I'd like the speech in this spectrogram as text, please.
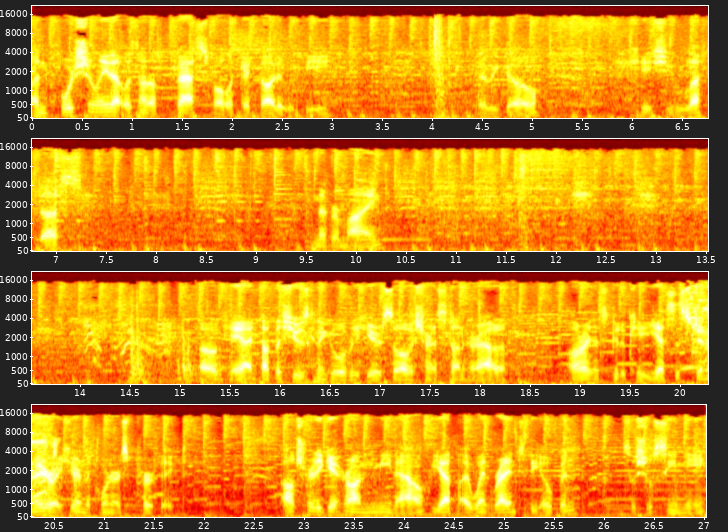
Unfortunately, that was not a fast fall like I thought it would be. There we go. Okay, she left us. Never mind. Okay, I thought that she was gonna go over here, so I was trying to stun her out. Of. Alright, that's good. Okay, yes, this generator right here in the corner is perfect. I'll try to get her on me now. Yep, I went right into the open, so she'll see me.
